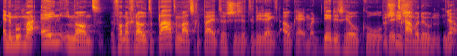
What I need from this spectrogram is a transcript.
En er moet maar één iemand van een grote platenmaatschappij tussen zitten die denkt: oké, maar dit is heel cool, Precies. dit gaan we doen. Ja.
